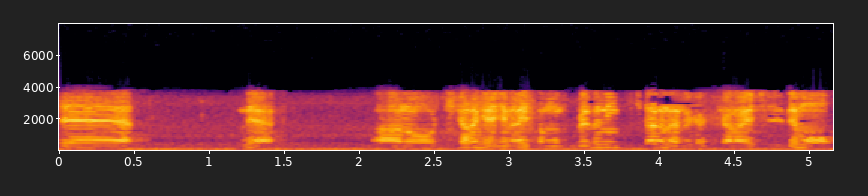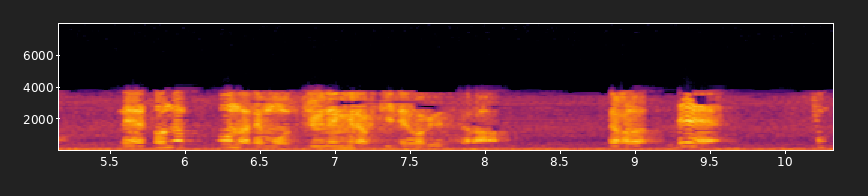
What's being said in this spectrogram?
で、ね、あの、聞かなきゃいけないと思って別に聞きたくない時は聞かないし、でも、ね、そんなコーナーでもう10年ぐらいは聞いてるわけですから、だから、で、そこ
